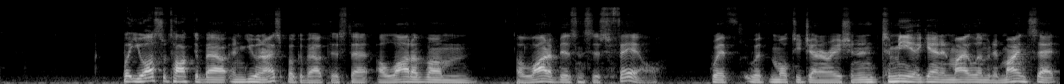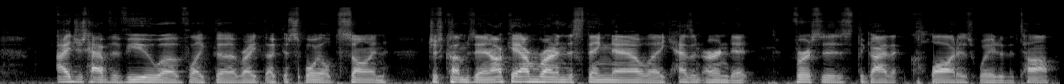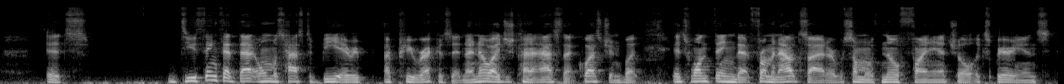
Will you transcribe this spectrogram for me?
but you also talked about, and you and I spoke about this, that a lot of um, a lot of businesses fail with with multi generation. And to me, again, in my limited mindset, I just have the view of like the right, like the spoiled son just comes in. Okay, I'm running this thing now. Like hasn't earned it. Versus the guy that clawed his way to the top. It's do you think that that almost has to be a, a prerequisite? And I know I just kind of asked that question, but it's one thing that from an outsider, someone with no financial experience,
